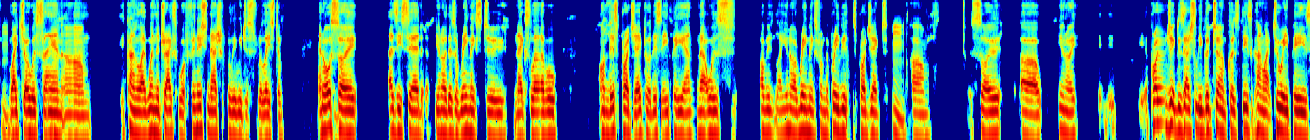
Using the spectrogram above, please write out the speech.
Hmm. Like Joe was saying, um, it kind of like when the tracks were finished, naturally we just released them. And also, as he said, you know, there's a remix to Next Level on this project or this EP, and that was obviously like you know a remix from the previous project. Hmm. Um, so uh, you know, it, it, project is actually a good term because these are kind of like two EPs,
